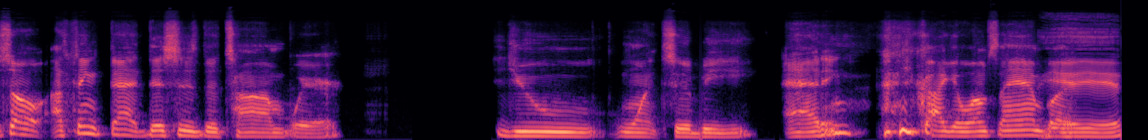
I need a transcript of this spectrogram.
so. I think that this is the time where you want to be adding. you kind of get what I'm saying, but yeah, yeah.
